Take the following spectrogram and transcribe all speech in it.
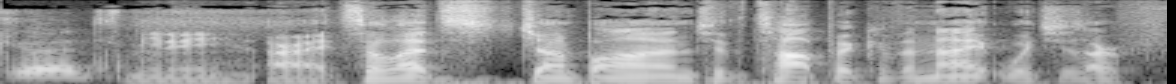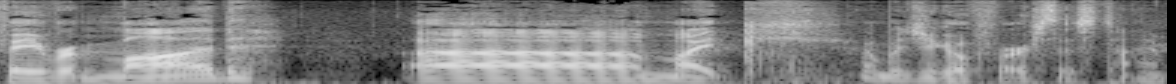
good. Meaty. All right, so let's jump on to the topic of the night, which is our favorite mod. Uh, Mike, how would you go first this time?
